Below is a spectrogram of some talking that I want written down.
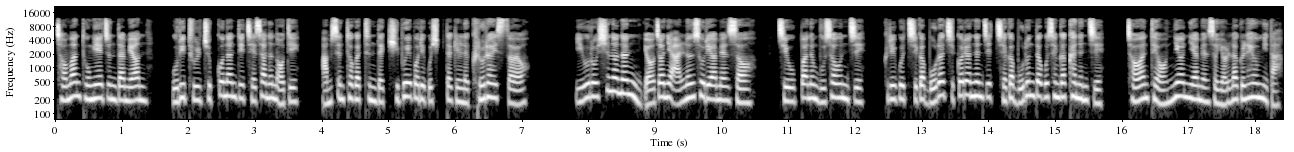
저만 동의해준다면 우리 둘 죽고 난 뒤 재산은 어디 암센터 같은데 기부해버리고 싶다길래 그러라 했어요. 이후로 신우는 여전히 앓는 소리 하면서 지 오빠는 무서운지 그리고 지가 뭐라 짓거렸는지 제가 모른다고 생각하는지 저한테 언니 언니 하면서 연락을 해옵니다.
